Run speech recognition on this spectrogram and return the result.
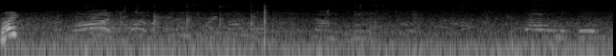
Right? Thank you.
